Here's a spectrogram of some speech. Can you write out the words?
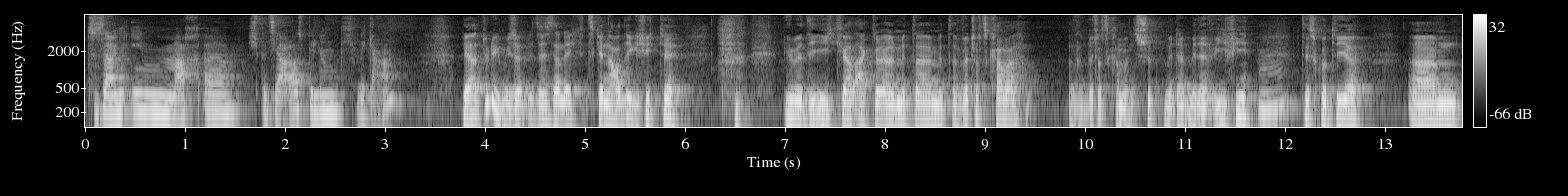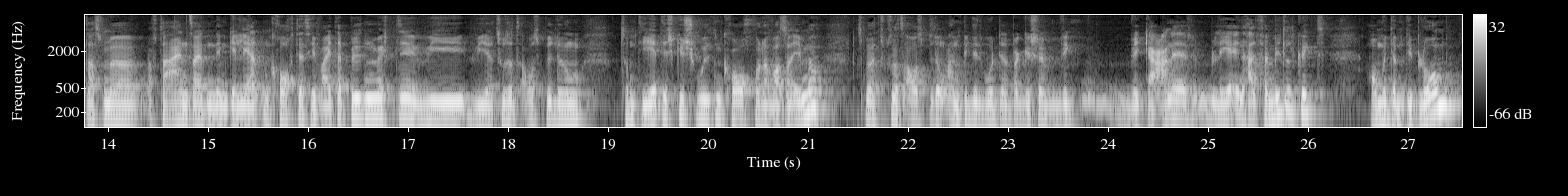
zu sagen, ich mache äh, Spezialausbildung vegan? Ja, natürlich. Das ist eigentlich genau die Geschichte, über die ich gerade aktuell mit der, mit der Wirtschaftskammer, also Wirtschaftskammer, mit der, mit der Wifi mhm. diskutiere ähm, dass man auf der einen Seite dem gelernten Koch, der sich weiterbilden möchte, wie, wie eine Zusatzausbildung zum diätisch geschulten Koch oder was auch immer, dass man eine Zusatzausbildung anbietet, wo der praktisch vegane Lehrinhalt vermittelt kriegt, auch mit einem Diplom.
